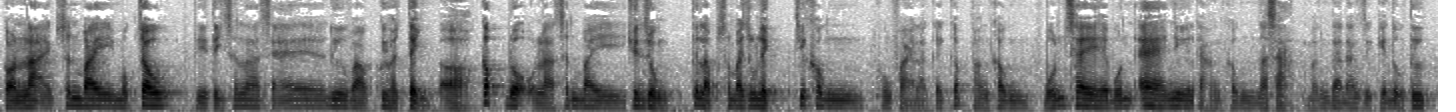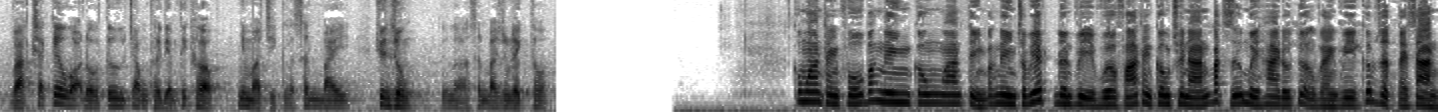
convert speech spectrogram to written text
Còn lại sân bay Mộc Châu thì tỉnh Sơn La sẽ đưa vào quy hoạch tỉnh ở cấp độ là sân bay chuyên dùng, tức là sân bay du lịch chứ không không phải là cái cấp hàng không 4C hay 4E như cảng hàng không là sản mà chúng ta đang dự kiến đầu tư và sẽ kêu gọi đầu tư trong thời điểm thích hợp nhưng mà chỉ là sân bay chuyên dùng, tức là sân bay du lịch thôi. Công an thành phố Bắc Ninh, Công an tỉnh Bắc Ninh cho biết đơn vị vừa phá thành công chuyên án bắt giữ 12 đối tượng về hành vi cướp giật tài sản.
